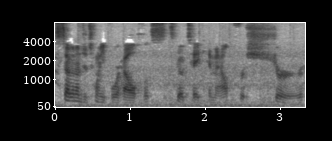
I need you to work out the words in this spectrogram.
724 health. Let's, let's go take him out for sure.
